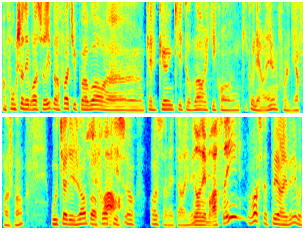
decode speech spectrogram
en fonction des brasseries, parfois, tu peux avoir euh, quelqu'un qui est au bar et qui, con- qui connaît rien, il faut le dire franchement, ou tu as des gens parfois rare. qui sont, oh, ça m'est arrivé. Dans les brasseries? Oh, ça peut arriver, ouais.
